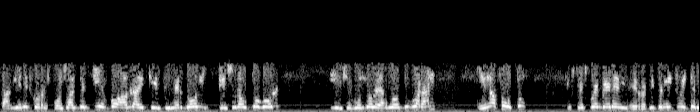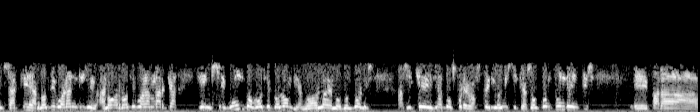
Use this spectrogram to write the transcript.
También el corresponsal del Tiempo habla de que el primer gol es un autogol y el segundo de Arnoldo Iguarán. Y una foto que ustedes pueden ver, en, eh, repito en mi Twitter, saque de Arnoldo Iguarán, dice, ah no, Arnoldo Iguarán marca el segundo gol de Colombia, no habla de los dos goles. Así que esas dos pruebas periodísticas son contundentes eh, para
